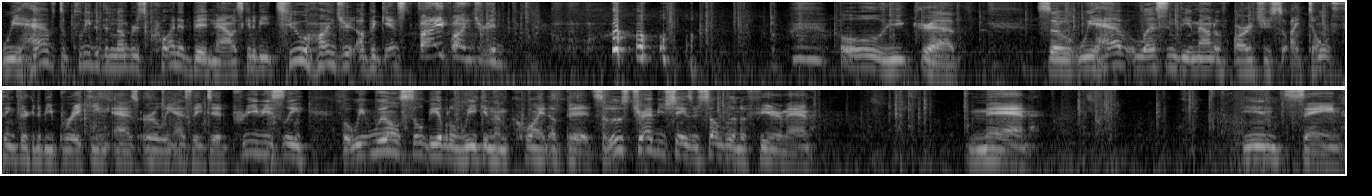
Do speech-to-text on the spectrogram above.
We have depleted the numbers quite a bit now. It's going to be 200 up against 500. Holy crap. So we have lessened the amount of archers, so I don't think they're going to be breaking as early as they did previously, but we will still be able to weaken them quite a bit. So those trebuchets are something to fear, man. Man. Insane.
